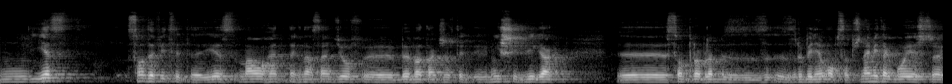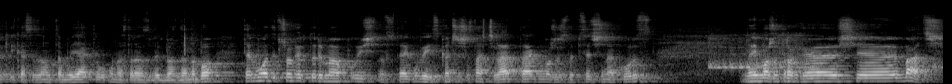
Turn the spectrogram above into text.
Mm, Jest, są deficyty, jest mało chętnych na sędziów. e, Bywa tak, że w tych niższych ligach y, są problemy z, z, robieniem obsad. Przynajmniej tak było jeszcze kilka sezonów temu, jak to u nas teraz wygląda. No bo ten młody człowiek, który ma pójść, no tak jak mówię, skończy 16 lat, tak, może zapisać się na kurs, no i może trochę się bać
